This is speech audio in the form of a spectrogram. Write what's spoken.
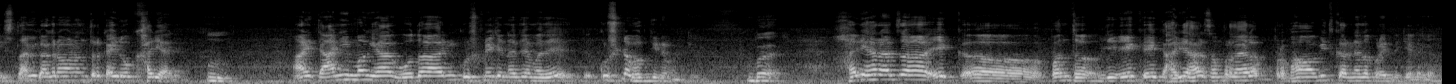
इस्लामिक आक्रमणानंतर काही लोक खाली आले. आणि त्यांनी मग ह्या गोदावरी कृष्णेच्या नद्यामध्ये कृष्ण भक्ती निर्माण केली बर. हरिहराचा एक पंथ म्हणजे एक एक हरिहर संप्रदायाला प्रभावित करण्याचा प्रयत्न केला गेला.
